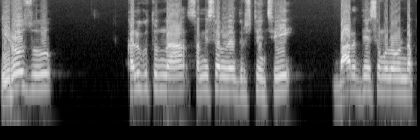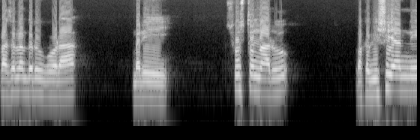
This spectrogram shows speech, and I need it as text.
ఈరోజు కలుగుతున్న సమస్యలను దృష్టించి భారతదేశంలో ఉన్న ప్రజలందరూ కూడా మరి చూస్తున్నారు. ఒక విషయాన్ని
